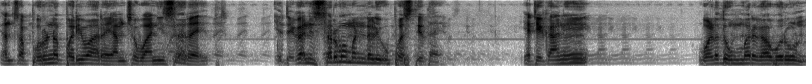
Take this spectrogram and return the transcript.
त्यांचा पूर्ण परिवार आहे. आमचे वाणी सर आहेत. या ठिकाणी सर्व मंडळी उपस्थित आहे या ठिकाणी वडद उंबरगाववरून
